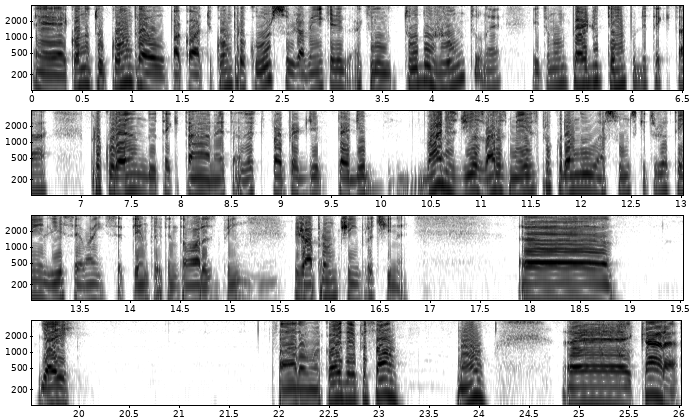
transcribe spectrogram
é, quando tu compra o pacote, compra o curso, já vem aquele, aquilo tudo junto, né? E tu não perde o tempo de ter que estar procurando, ter que estar, né? Às vezes tu vai perder, perder vários dias, vários meses procurando assuntos que tu já tem ali, sei lá, em 70, 80 horas, enfim, já prontinho para ti, né? Ah, e aí? Falaram alguma coisa aí, pessoal? Não? É, cara,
